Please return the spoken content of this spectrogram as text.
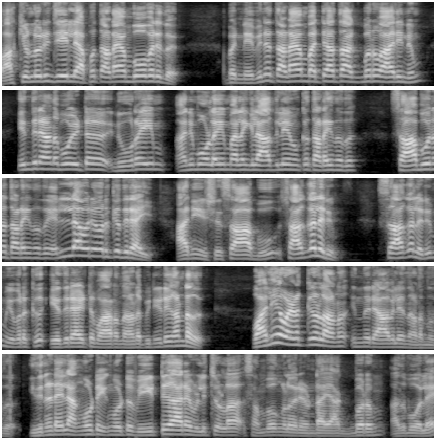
ബാക്കിയുള്ളവരും ചെയ്യില്ലേ? അപ്പൊ തടയാൻ പോവരുത്. അപ്പൊ നെവിനെ തടയാൻ പറ്റാത്ത അക്ബറും ആര്യനും എന്തിനാണ് പോയിട്ട് നൂറയും അനുമോളയും അല്ലെങ്കിൽ ആദിലയും ഒക്കെ തടയുന്നത്? സാബുവിനെ തടയുന്നത് എല്ലാവരും ഇവർക്കെതിരായി അനീഷ് സാബു സകലരും സകലരും ഇവർക്ക് എതിരായിട്ട് മാറുന്നതാണ് പിന്നീട് കണ്ടത്. വലിയ വഴക്കുകളാണ് ഇന്ന് രാവിലെ നടന്നത്. ഇതിനിടയിൽ അങ്ങോട്ടും ഇങ്ങോട്ടും വീട്ടുകാരെ വിളിച്ചുള്ള സംഭവങ്ങൾ വരെ ഉണ്ടായി. അക്ബറും അതുപോലെ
